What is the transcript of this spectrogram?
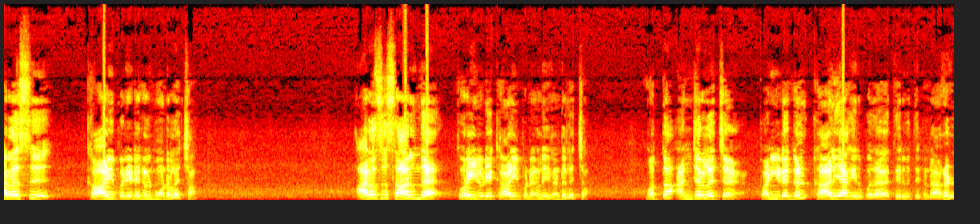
அரசு காலி பணியிடங்கள் மூன்று லட்சம். அரசு சார்ந்த துறையினுடைய காலி பணியிடங்கள் இரண்டு லட்சம். மொத்தம் அஞ்சரை லட்சம் பணியிடங்கள் காலியாக இருப்பதாக தெரிவித்திருக்கின்றார்கள்.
